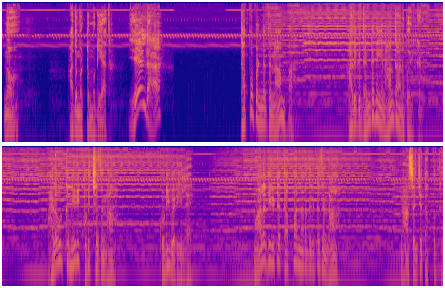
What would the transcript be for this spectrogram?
நோ. அது மட்டும் முடியாது. ஏன்டா? தப்பு பண்ணது நான்பா அதுக்கு தண்டனையை நான் தான் அனுபவிக்கணும். அளவுக்கு மீறி குடிச்சது நான். குடிவரியில மாலதி கிட்ட தப்பா நடந்துகிட்டது நான். நான் செஞ்ச தப்புக்கு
